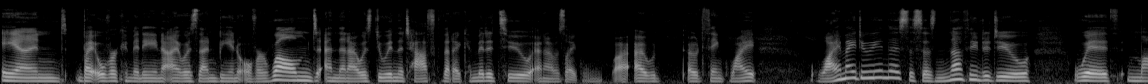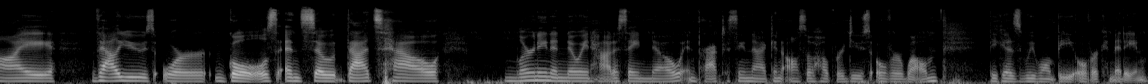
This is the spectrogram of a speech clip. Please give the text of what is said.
And by overcommitting, I was then being overwhelmed. And then I was doing the task that I committed to. And I was like, I would, I would think, why, why am I doing this? This has nothing to do with my values or goals. And so that's how learning and knowing how to say no and practicing that can also help reduce overwhelm because we won't be overcommitting.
